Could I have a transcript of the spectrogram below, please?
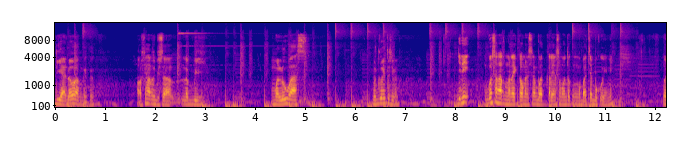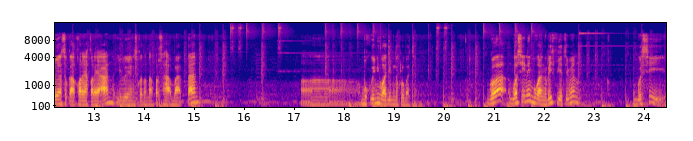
dia doang gitu. Harusnya harus bisa lebih meluas. Menurut gue itu sih man. jadi gue sangat merekomendasikan buat kalian semua untuk ngebaca buku ini. Lo yang suka Korea Koreaan lo yang suka tentang persahabatan uh, buku ini wajib untuk lo baca. Gue gue sih ini bukan review ya cuman gue sih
